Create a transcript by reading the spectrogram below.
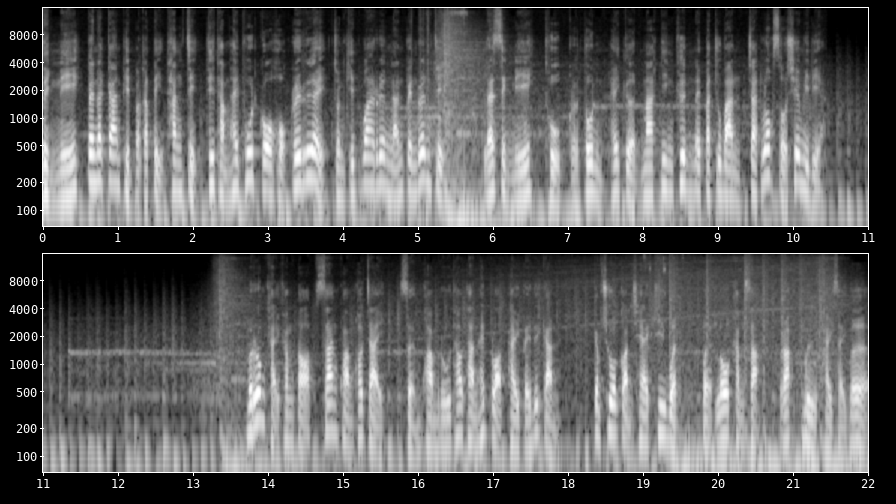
สิ่งนี้เป็นอาการผิดปกติทางจิตที่ทำให้พูดโกหกเรื่อยๆ จนคิดว่าเรื่องนั้นเป็นเรื่องจริง และสิ่งนี้ถูกกระตุ้นให้เกิดมากยิ่งขึ้นในปัจจุบันจากโลกโซเชียลมีเดียมาร่วมไขคำตอบสร้างความเข้าใจ เสริมความรู้เท่าทันให้ปลอดภัยไปด้วยกัน กับชัวร์ก่อนแชร์คีย์เวิร์ดเปิดโลกคำศัพท์ รับมือภัยไซเบอร์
